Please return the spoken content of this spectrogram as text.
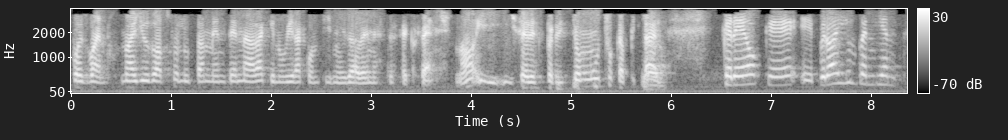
pues bueno, no ayudó absolutamente nada que no hubiera continuidad en este sexenio, ¿no? Y, y se desperdició mucho capital. Claro. Creo que, eh, pero hay un pendiente,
